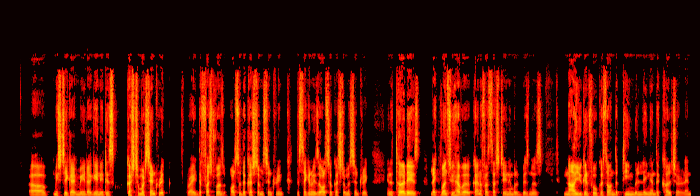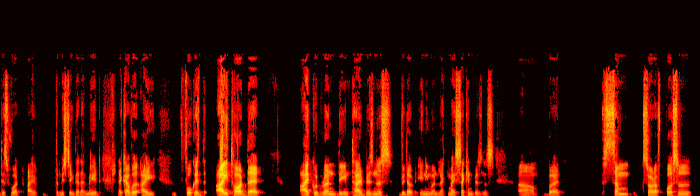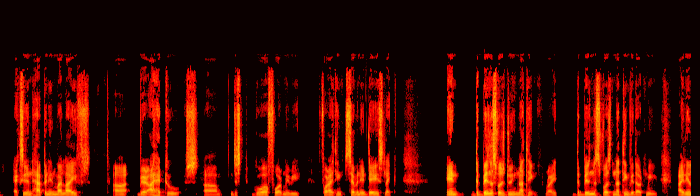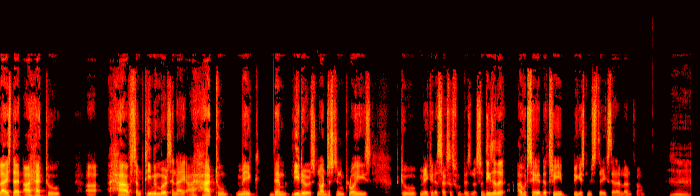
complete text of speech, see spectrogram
uh, mistake I made. Again, it is customer centric, right? The first was also the customer centric. The second is also customer centric, and the third is like once you have a kind of a sustainable business, now you can focus on the team building and the culture. And this is what I the mistake that I made. Like I was, I focused. I thought that I could run the entire business without anyone, like my second business. Um, but some sort of personal accident happened in my life uh, where I had to um, just go off for maybe for I think seven eight days, like, and the business was doing nothing. Right, the business was nothing without me. I realized that I had to uh, have some team members, and I I had to make them leaders, not just employees, to make it a successful business. So these are the I would say the three biggest mistakes that I learned from. Hmm.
